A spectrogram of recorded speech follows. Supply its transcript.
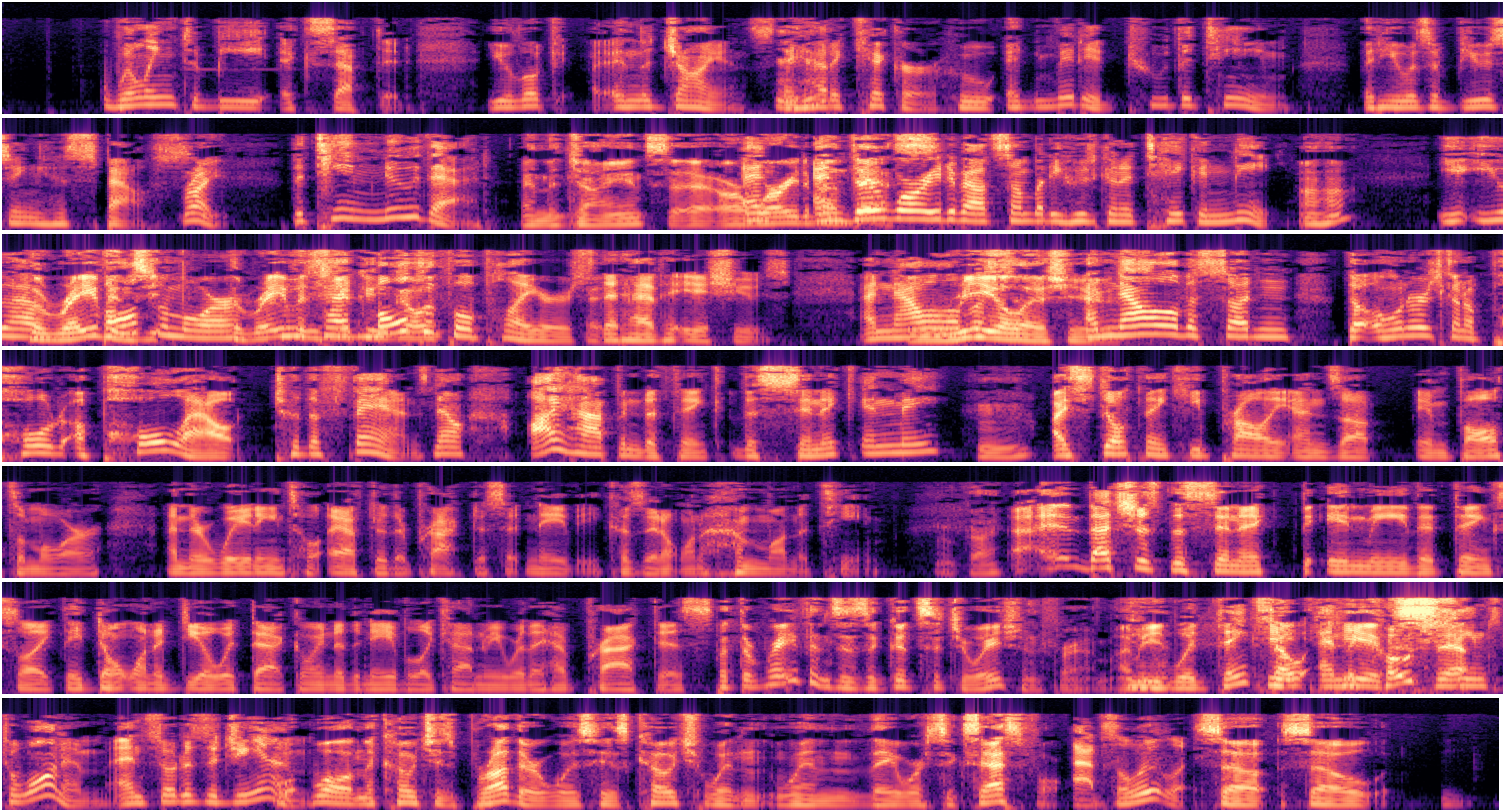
willing to be accepted. You look in the Giants. They Mhm. had a kicker who admitted to the team that he was abusing his spouse. right. The team knew that. And the Giants uh, are and, worried about and they're this. worried about somebody who's going to take a knee. Uh huh. You, you have The Ravens- Baltimore the Ravens who's had multiple players that have issues. And now all Real of a, issues. And now all of a sudden, the owner is going to pull a poll out to the fans. Now, I happen to think the cynic in me, Mm-hmm. I still think he probably ends up in Baltimore, and they're waiting until after their practice at Navy because they don't want to have him on the team. Okay. Uh, That's just the cynic in me that thinks like they don't want to deal with that going to the Naval Academy where they have practice. But the Ravens is a good situation for him. I you mean, would think he- so, and the coach accept- seems to want him, and so does the GM. Well, and the coach's brother was his coach when when they were successful. Absolutely. So so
